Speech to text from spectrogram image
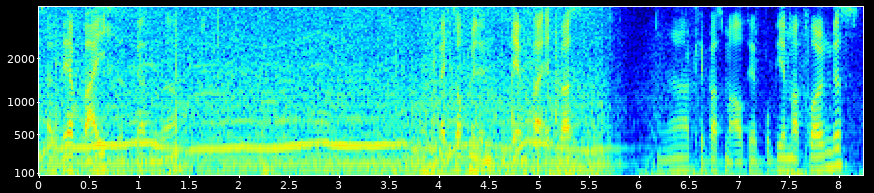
Ist halt sehr weich, das Ganze. Vielleicht doch mit dem Dämpfer etwas. Ja, okay, pass mal auf. Wir probieren mal folgendes.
